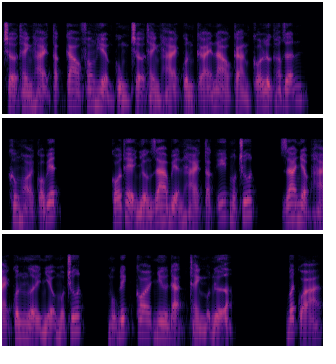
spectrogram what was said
Trở thành hải tặc cao phong hiểm cùng trở thành hải quân cái nào càng có lực hấp dẫn, không hỏi có biết. Có thể nhường ra biển hải tặc ít một chút, gia nhập hải quân người nhiều một chút, mục đích coi như đạt thành một nửa. Bất quá,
